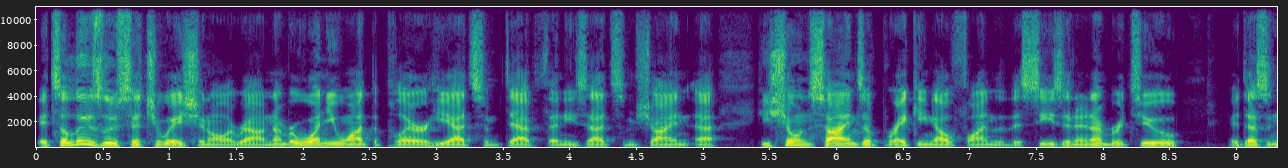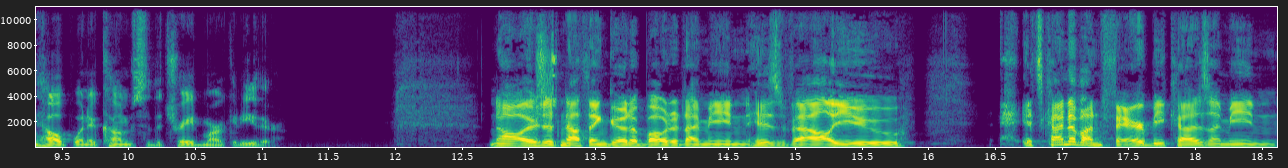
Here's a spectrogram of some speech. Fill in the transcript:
it's a lose lose situation all around. Number one, you want the player. He had some depth and he's had some shine. Uh, he's shown signs of breaking out finally this season. And number two, it doesn't help when it comes to the trade market either. No, there's just nothing good about it. I mean, his value, it's kind of unfair because, I mean,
